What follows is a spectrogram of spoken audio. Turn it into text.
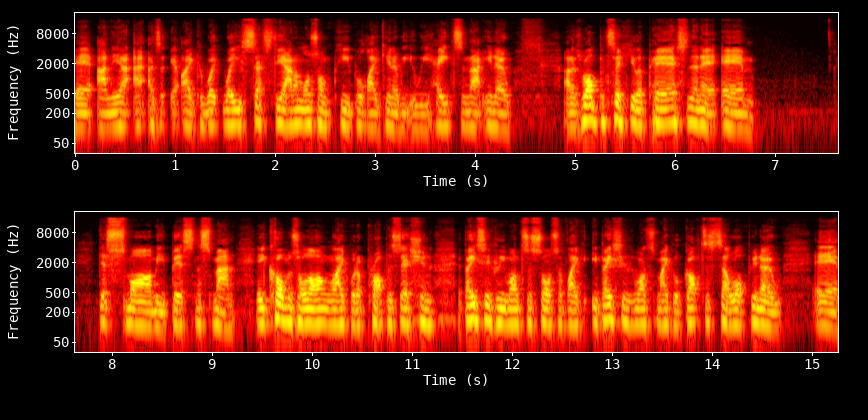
uh, and yeah, as like where he sets the animals on people, like you know, he, he hates and that, you know, and there's one particular person in it. Um, this smarmy businessman. He comes along like with a proposition. He Basically, wants to sort of like he basically wants Michael Gough to sell up, you know, uh,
